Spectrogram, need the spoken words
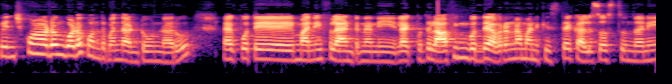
పెంచుకోవడం కూడా కొంతమంది అంటూ ఉన్నారు. లేకపోతే మనీ ప్లాంట్ అని లేకపోతే లాఫింగ్ బుద్ధ ఎవరన్నా మనకి ఇస్తే కలిసి వస్తుందని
